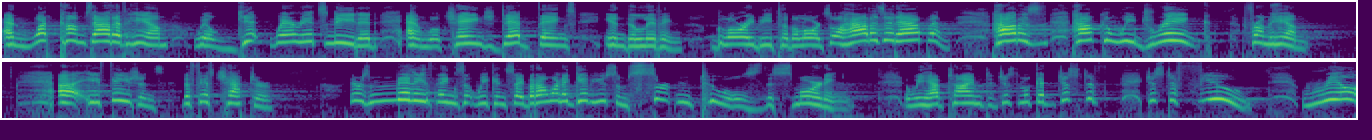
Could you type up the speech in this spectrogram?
And what comes out of Him will get where it's needed and will change dead things into living. Glory be to the Lord. So how does it happen? How does how can we drink from him. Uh, Ephesians, the fifth chapter. There's many things that we can say, but I want to give you some certain tools this morning. And we have time to just look at just a, just a few real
